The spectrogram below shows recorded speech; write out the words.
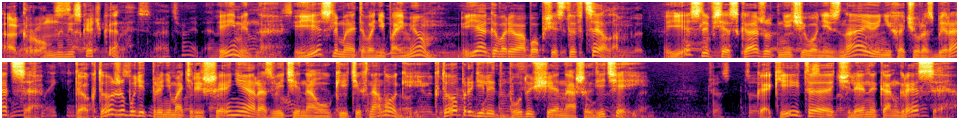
огромными скачками. Именно. Если мы этого не поймем, я говорю об обществе в целом. Если все скажут «ничего не знаю и не хочу разбираться», то кто же будет принимать решения о развитии науки и технологий? Кто определит будущее наших детей? Какие-то члены Конгресса?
